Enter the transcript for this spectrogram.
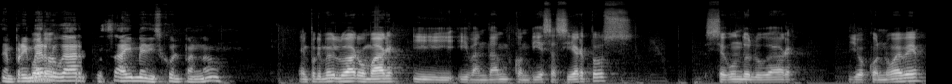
en primer Bueno. lugar, pues ahí me disculpan, ¿no? En primer lugar, Omar y, y Van Damme con 10 aciertos. Segundo lugar, yo con 9.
